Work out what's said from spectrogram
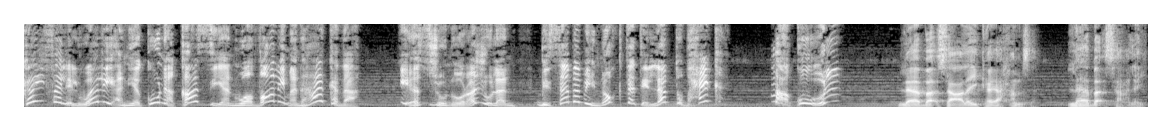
كيف للوالي أن يكون قاسيا وظالما هكذا يسجن رجلا بسبب نكتة لم تضحكه معقول؟ لا بأس عليك يا حمزة لا بأس عليك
